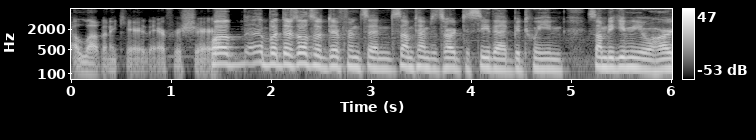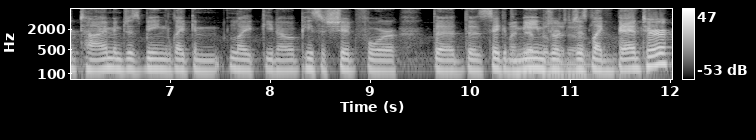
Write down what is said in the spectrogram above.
a love and a care there for sure. Well, uh, but there's also a difference, and sometimes it's hard to see that between somebody giving you a hard time and just being like an like you know a piece of shit for the the sake of the memes or just like banter,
